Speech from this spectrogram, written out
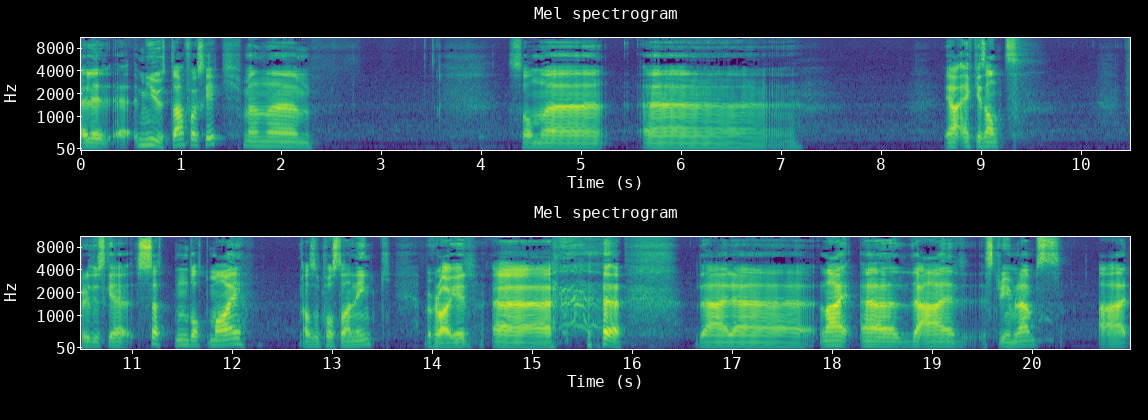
Eller muta, faktisk ikke, men Sånn Ja, ikke sant? Fordi du skrev 17.my, altså posta en link. Beklager. det er Nei, det er Streamlabs er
